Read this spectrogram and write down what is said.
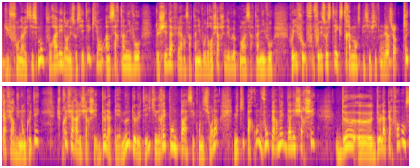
du fonds d'investissement pour aller dans des sociétés qui ont un certain niveau de chiffre d'affaires, un certain niveau de recherche et développement, un certain niveau Vous voyez, il faut, faut, des sociétés extrêmement spécifiques. Bien sûr. Quitte à faire du non-côté, je préfère aller chercher de la PME, de l'ETI, qui ne répondent pas à ces conditions-là, mais qui par contre vont permettre d'aller chercher de, euh, de la performance.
